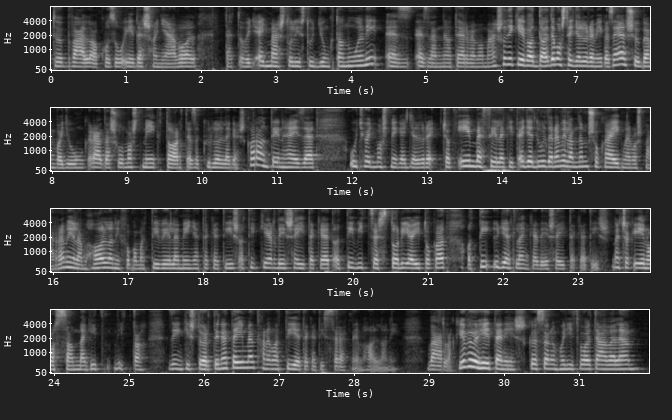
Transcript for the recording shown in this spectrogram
több vállalkozó édesanyával tehát hogy egymástól is tudjunk tanulni, ez, ez lenne a tervem a második évaddal, de most egyelőre még az elsőben vagyunk, ráadásul most még tart ez a különleges karanténhelyzet, úgyhogy most még egyelőre csak én beszélek itt egyedül, de remélem nem sokáig, mert most már remélem hallani fogom a ti véleményeteket is, a ti kérdéseiteket, a ti vicces sztoriaitokat, a ti ügyetlenkedéseiteket is. Ne csak én osszam meg itt, itt az én kis történeteimet, hanem a tiéteket is szeretném hallani. Várlak jövő héten is, köszönöm, hogy itt voltál velem,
